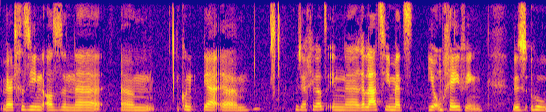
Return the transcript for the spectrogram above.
werd gezien als een, uh, um, kon, ja, um, hoe zeg je dat, in uh, relatie met je omgeving. Dus hoe,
